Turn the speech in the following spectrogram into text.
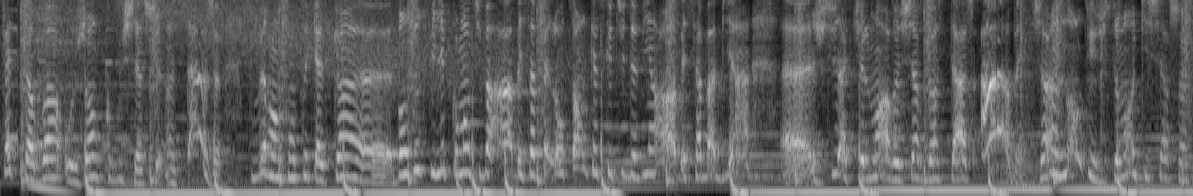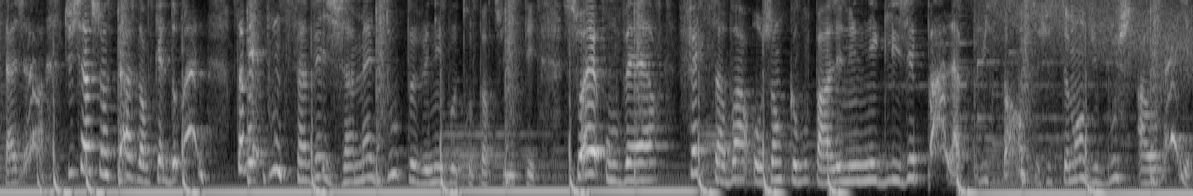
Faites savoir aux gens que vous cherchez un stage. Vous pouvez rencontrer quelqu'un, euh, bonjour Philippe, comment tu vas? Ah, mais ça fait longtemps, qu'est-ce que tu deviens? Ah, mais ça va bien. Euh, je suis actuellement en recherche d'un stage. Ah, ben j'ai un oncle justement qui cherche un stagiaire. Tu cherches un stage dans quel domaine? Vous savez, vous ne savez jamais d'où peut venir votre opportunité. Soyez ouvert, faites savoir aux gens que vous parlez, ne négligez pas la puissance justement du bouche à oreille.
